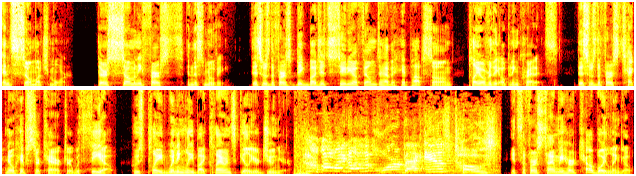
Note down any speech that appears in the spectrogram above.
and so much more. There's so many firsts in this movie. This was the first big budget studio film to have a hip hop song play over the opening credits. This was the first techno hipster character with Theo, who's played winningly by Clarence Gilyard Jr. Oh my god, the quarterback is toast. It's the first time we heard cowboy lingo,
